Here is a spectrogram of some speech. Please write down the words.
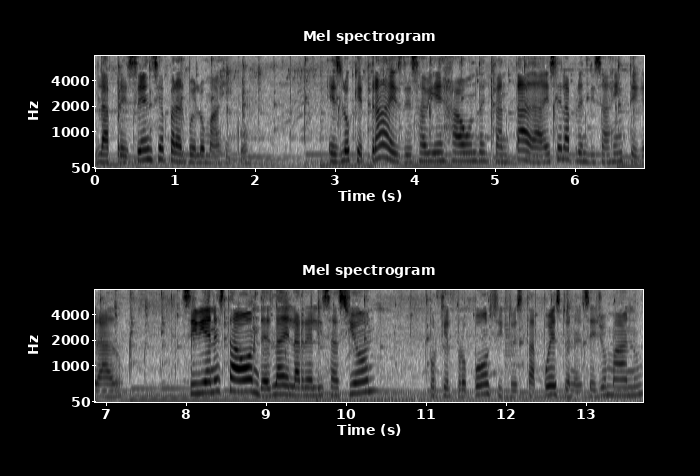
la presencia para el vuelo mágico. Es lo que traes de esa vieja onda encantada, es el aprendizaje integrado. Si bien esta onda es la de la realización, porque el propósito está puesto en el sello humano,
